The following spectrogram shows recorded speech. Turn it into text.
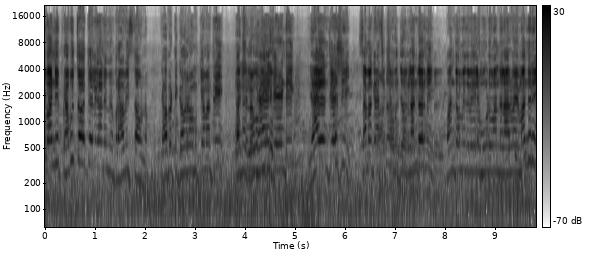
ఇవన్నీ ప్రభుత్వ హత్యలుగానే మేము భావిస్తా ఉన్నాం. కాబట్టి గౌరవ ముఖ్యమంత్రి తక్షణం న్యాయం చేయండి. న్యాయం చేసి సమగ్ర శిక్ష ఉద్యోగులందరినీ పంతొమ్మిది వేల మూడు వందల అరవై మందిని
